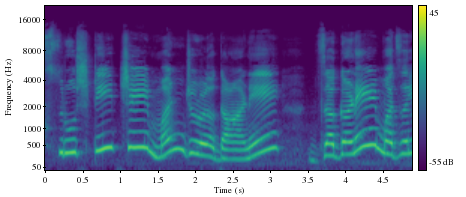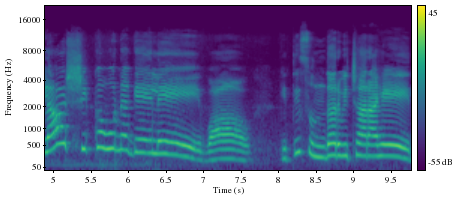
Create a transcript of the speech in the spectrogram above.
सृष्टीचे मंजूळ गाणे जगणे मजला शिकवून गेले. वाव! किती सुंदर विचार आहेत.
